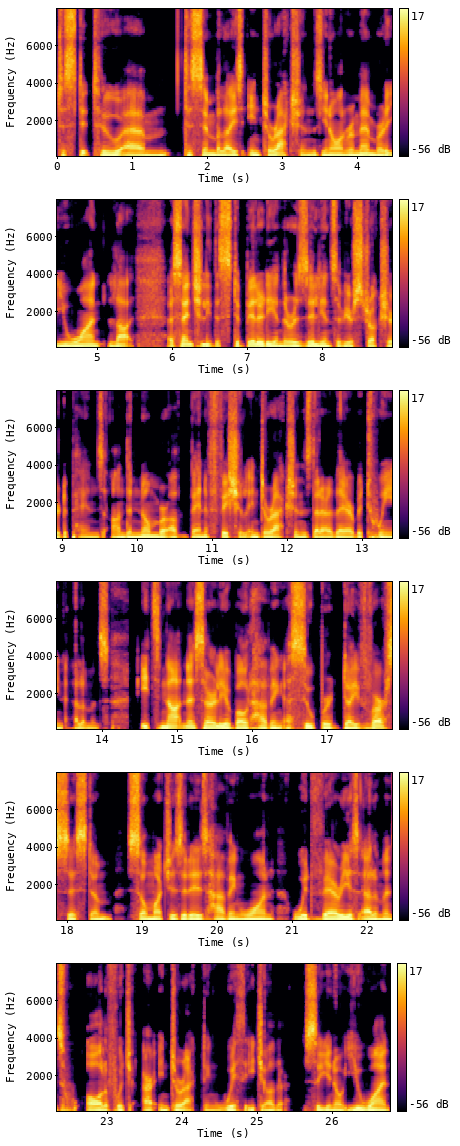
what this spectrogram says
to st- to um to symbolize interactions, you know, and remember that you want lot, essentially the stability and the resilience of your structure depends on the number of beneficial interactions that are there between elements. It's not necessarily about having a super diverse system so much as it is having one with various elements, all of which are interacting with each other. So, you know, you want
